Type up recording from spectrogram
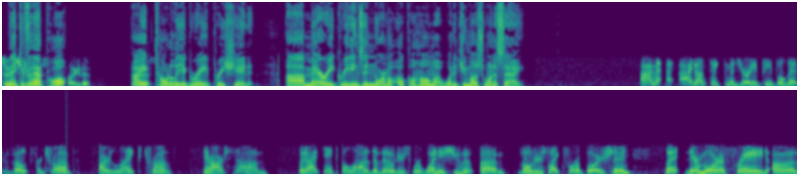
Since Thank you George for that, Paul. Floyd, yes. I totally agree. Appreciate it. Uh, Mary, greetings in Norman, Oklahoma. What did you most want to say? Um, I don't think the majority of people that vote for Trump are like Trump. There are some, but I think a lot of the voters were one issue um, voters like for abortion, but they're more afraid of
